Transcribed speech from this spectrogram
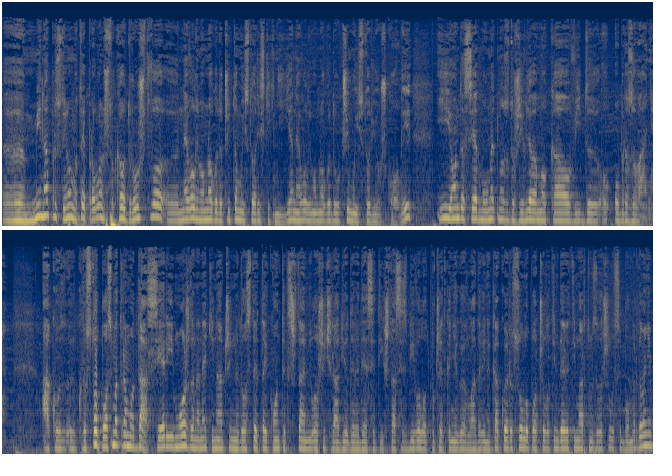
E, mi naprosto imamo taj problem što kao društvo e, ne volimo mnogo da čitamo istorijske knjige, ne volimo mnogo da učimo istoriju u školi i onda sedmu umetnost doživljavamo kao vid obrazovanja. ako kroz to posmatramo, da, seriji možda na neki način nedostaje taj kontekst šta je Milošić radio 90-ih, šta se zbivalo od početka njegove vladavine, kako je Rasulo počelo tim 9. martom, završilo se bombardovanjem.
